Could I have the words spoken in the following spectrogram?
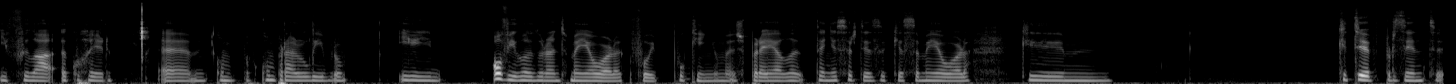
e fui lá a correr um, com, comprar o livro e ouvi-la durante meia hora, que foi pouquinho, mas para ela tenho a certeza que essa meia hora que, que teve presente,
